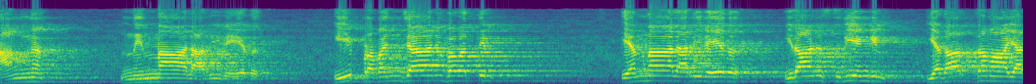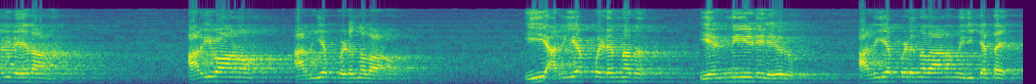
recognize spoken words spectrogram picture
അങ്ങ് നിന്നാൽ അറിവേത്. ഈ പ്രപഞ്ചാനുഭവത്തിൽ എന്നാൽ അറിവേത്. ഇതാണ് സ്ഥിതിയെങ്കിൽ യഥാർത്ഥമായ അറിവേതാണ്. അറിവാണോ? അറിയപ്പെടുന്നതാണോ? ഈ അറിയപ്പെടുന്നത് എണ്ണീടിലേറും. അറിയപ്പെടുന്നതാണെന്നിരിക്കട്ടെ.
